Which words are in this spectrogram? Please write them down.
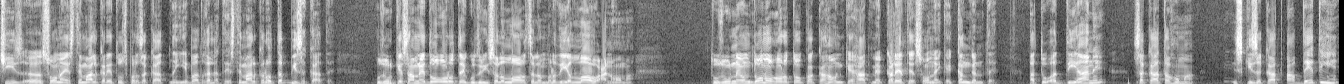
चीज़ सोना इस्तेमाल करें तो उस पर ज़क़़त नहीं। ये बात गलत है। इस्तेमाल करो तब भी ज़क़़त है। हजूर के सामने दो औरतें गुजरी, सल्लल्लाहु अलैहि वसल्लम रदी अल्लाह अनहुमा। तो हजूर ने उन दोनों औरतों का कहा, उनके हाथ में कड़े थे सोने के, कंगन थे। अतो अदियान ज़क़़त हुमा इसकी ज़क़़त आप देती हैं,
